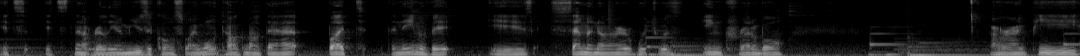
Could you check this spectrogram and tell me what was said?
It's it's not really a musical, so I won't talk about that, but the name of it is Seminar, which was incredible. RIP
